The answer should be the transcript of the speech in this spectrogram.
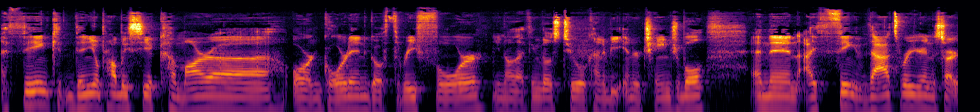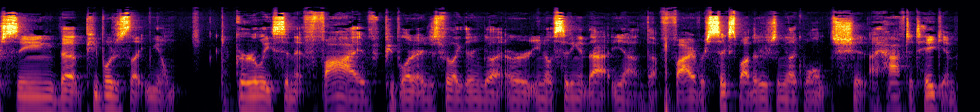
I think then you'll probably see a Kamara or Gordon go three, four. You know, I think those two will kind of be interchangeable. And then I think that's where you're going to start seeing the people just like, you know, Gurley sitting at five, people are. I just feel like they're gonna be like, or you know, sitting at that, yeah, that five or six spot. They're just gonna be like, well, shit, I have to take him.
